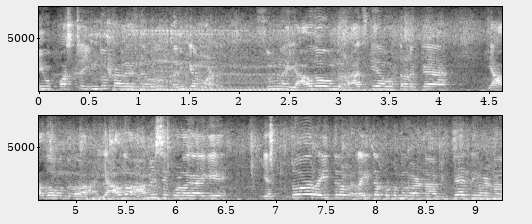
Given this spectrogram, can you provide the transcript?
ನೀವು ಫಸ್ಟ್ ಹಿಂದೂ ಕಾಲೇಜಿನವರು ತನಿಖೆ ಮಾಡಿ ಸುಮ್ಮನೆ ಯಾವುದೋ ಒಂದು ರಾಜಕೀಯ ಒತ್ತಡಕ್ಕೆ ಯಾವುದೋ ಒಂದು, ಯಾವುದೋ ಆಮಿಷಕ್ಕೆ ಒಳಗಾಗಿ ಎಷ್ಟೋ ರೈತರ, ರೈತ ಕುಟುಂಬಗಳನ್ನ, ವಿದ್ಯಾರ್ಥಿಗಳನ್ನ,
